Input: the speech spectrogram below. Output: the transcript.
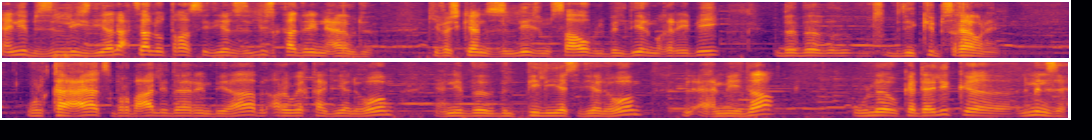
يعني بالزليج ديالها حتى لو تراسي ديال الزليج قادرين نعاودوه كيفاش كان الزليج مصاوب البلدي المغربي بديكوب صغيورين والقاعات بربعة اللي دايرين بها بالأروقة ديالهم يعني بالبيليات ديالهم بالأعمدة. وكذلك المنزه.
